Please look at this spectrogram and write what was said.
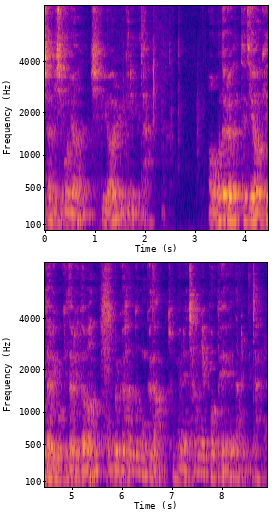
2025년 12월 6일입니다. 어, 오늘은 드디어 기다리고 기다리던 원불교 한동훈교당 청년의 창립법회의 날입니다.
